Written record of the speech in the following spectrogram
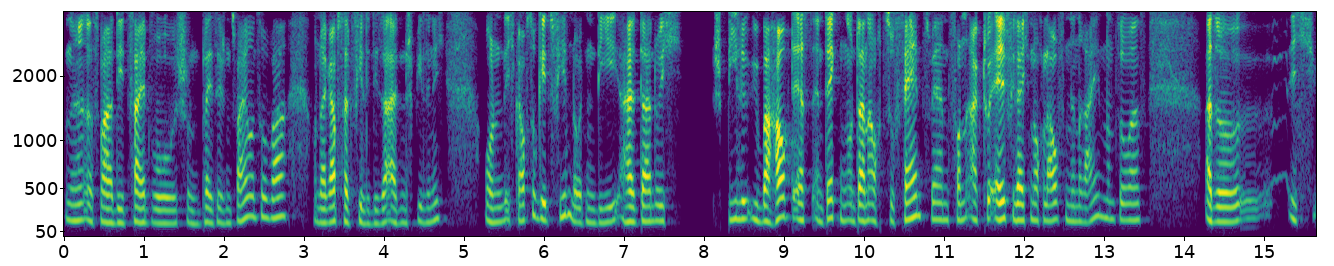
Mhm. ne, es war die Zeit, wo schon PlayStation 2 und so war und da gab es halt viele dieser alten Spiele nicht. Und ich glaube, so geht es vielen Leuten, die halt dadurch Spiele überhaupt erst entdecken und dann auch zu Fans werden von aktuell vielleicht noch laufenden Reihen und sowas. Also ich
